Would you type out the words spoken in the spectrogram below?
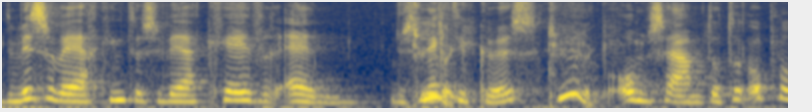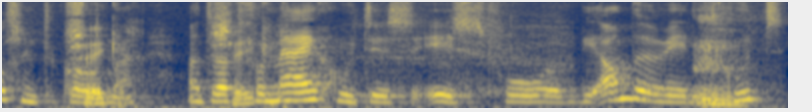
de wisselwerking tussen werkgever en dyslecticus. Tuurlijk, Om samen tot een oplossing te komen. Want wat voor mij goed is, is voor die andere weer niet goed.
